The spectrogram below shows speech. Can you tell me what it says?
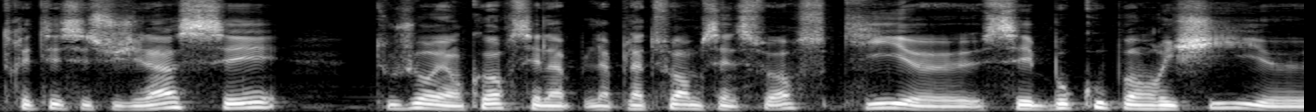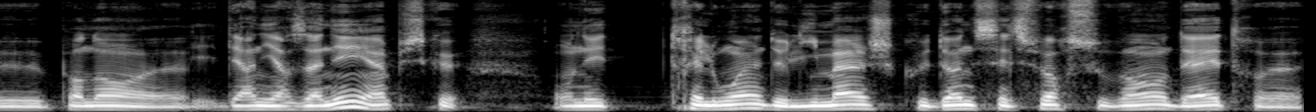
traiter ces sujets-là, c'est toujours et encore, c'est la, plateforme Salesforce qui euh, s'est beaucoup enrichie euh, pendant euh, les dernières années, hein, puisque on est très loin de l'image que donne Salesforce souvent d'être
